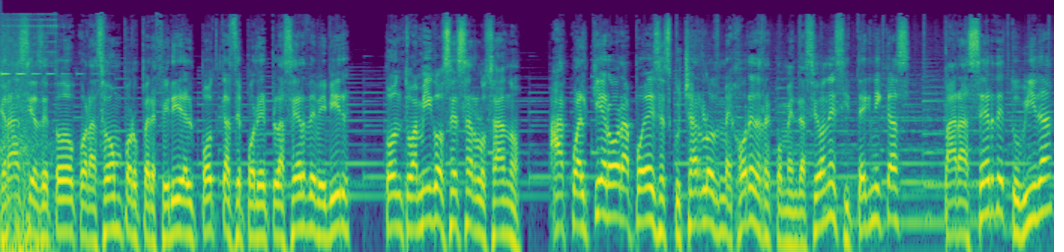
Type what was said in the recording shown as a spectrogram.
Gracias de todo corazón por preferir el podcast de Por el placer de vivir con tu amigo César Lozano. A cualquier hora puedes escuchar las mejores recomendaciones y técnicas para hacer de tu vida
